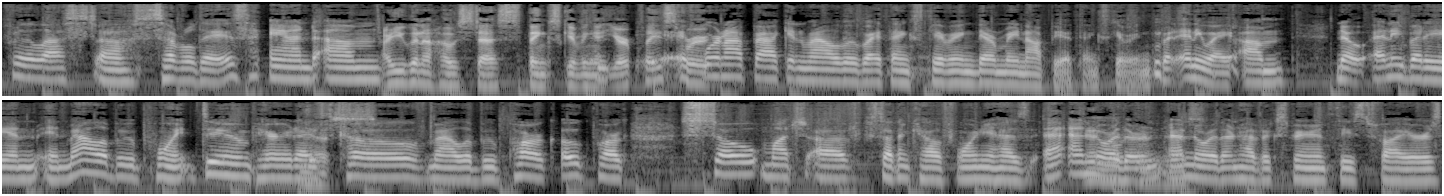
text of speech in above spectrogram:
For the last uh, several days, and um, are you going to host us Thanksgiving at your place? if we're not back in Malibu by Thanksgiving, there may not be a Thanksgiving. But anyway, um, No, anybody in, in Malibu, Point Dume, Paradise Yes. Cove, Malibu Park, Oak Park, so much of Southern California has, and, and, And northern, northern, and northern have experienced these fires.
